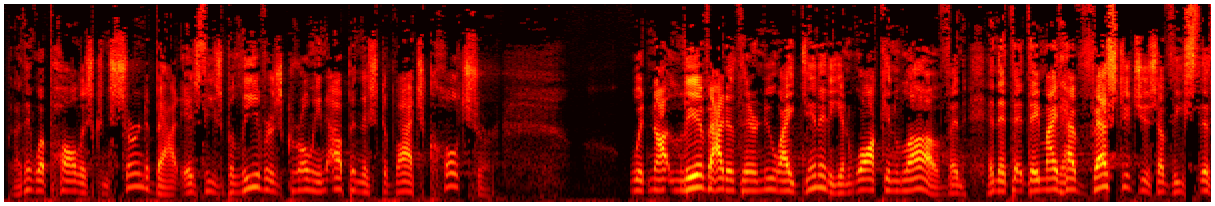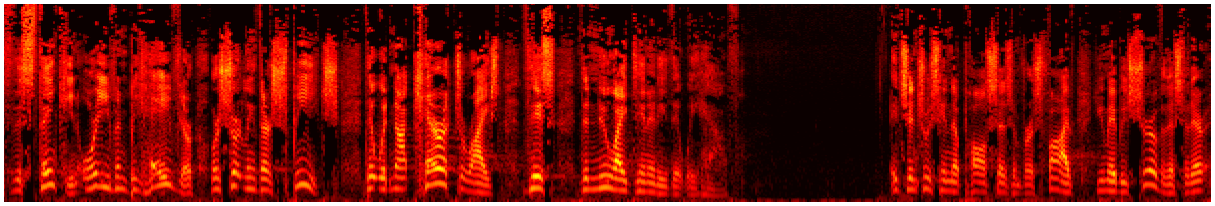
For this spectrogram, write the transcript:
But I think what Paul is concerned about is these believers growing up in this debauched culture would not live out of their new identity and walk in love, and, and that they might have vestiges of, these, of this thinking or even behavior, or certainly their speech, that would not characterize this, the new identity that we have. It's interesting that Paul says in verse 5, you may be sure of this, that, there,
